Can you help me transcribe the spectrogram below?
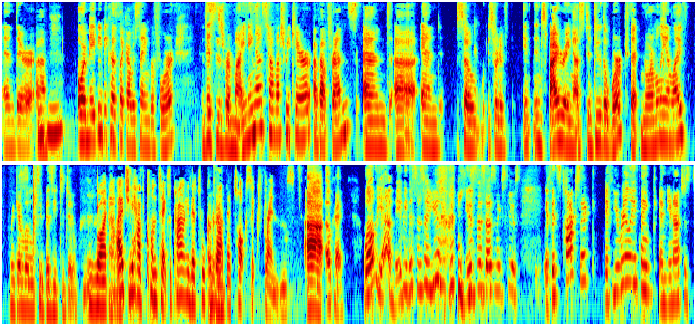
and they're um, Mhm. or maybe because like i was saying before this is reminding us how much we care about friends and uh, and so sort of in- inspiring us to do the work that normally in life we get a little too busy to do Right. I actually have context. Apparently, they're talking Okay. about their toxic friends. ah okay well yeah maybe this is a use use this as an excuse if it's toxic if you really think and you're not just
